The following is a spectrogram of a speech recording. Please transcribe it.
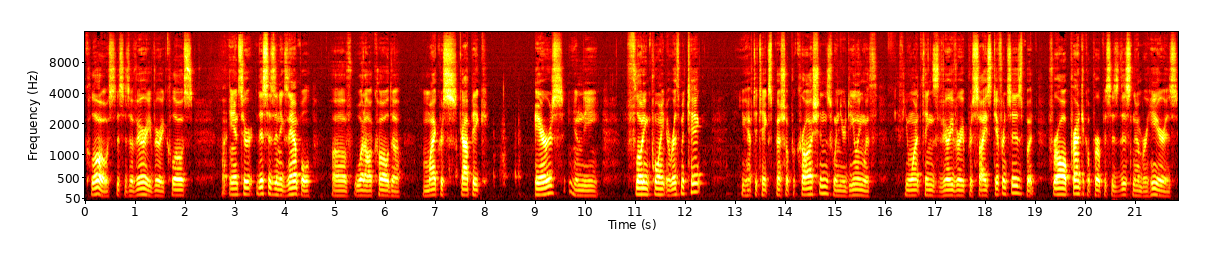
close. This is a very, very close uh, answer. This is an example of what I'll call the microscopic errors in the floating point arithmetic. You have to take special precautions when you're dealing with if you want things very very precise differences but for all practical purposes this number here is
